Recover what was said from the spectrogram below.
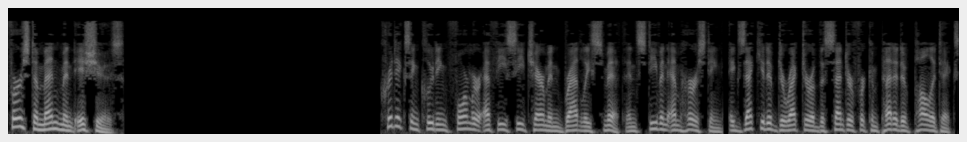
First Amendment issues Critics including former FEC Chairman Bradley Smith and Stephen M. Hoersting, Executive Director of the Center for Competitive Politics,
